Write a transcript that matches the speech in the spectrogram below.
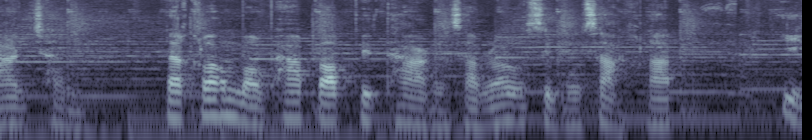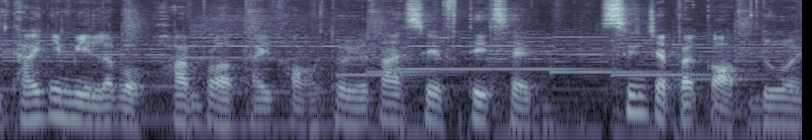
ลาดชัน และกล้องมองภาพรอบทิศทาง 360 องศาครับ อีกทั้งยังมีระบบความปลอดภัยของ Toyota Safety Sense ซึ่งจะประกอบด้วย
